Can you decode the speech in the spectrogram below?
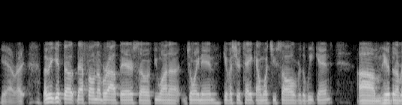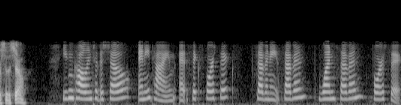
Yeah, right. Let me get the, that phone number out there. So if you want to join in, give us your take on what you saw over the weekend. Um, here are the numbers to the show. You can call into the show anytime at 646 787 1746.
